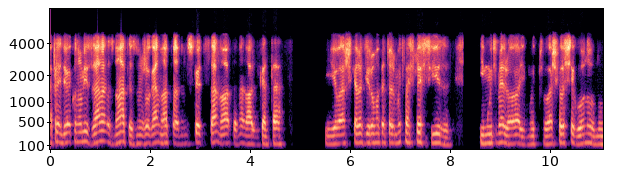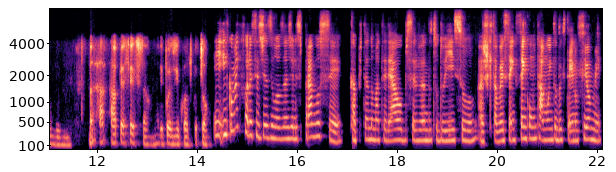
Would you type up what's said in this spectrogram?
aprendeu a economizar as notas, não jogar nota, não desperdiçar nota né, na hora de cantar. E eu acho que ela virou uma cantora muito mais precisa. E muito melhor. E muito, eu acho que ela chegou no, no, no à, perfeição né, depois do encontro com o Tom. E, e, como é que foram esses dias em Los Angeles para você, captando material, observando tudo isso? Acho que talvez sem, sem contar muito do que tem no filme,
